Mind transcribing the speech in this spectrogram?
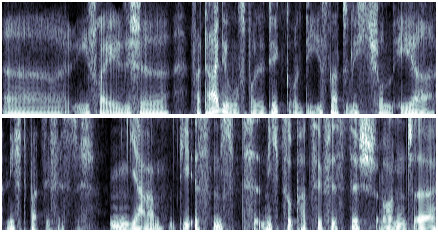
äh, israelische Verteidigungspolitik und die ist natürlich schon eher nicht pazifistisch. Ja, die ist nicht, nicht so pazifistisch mhm. und äh,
